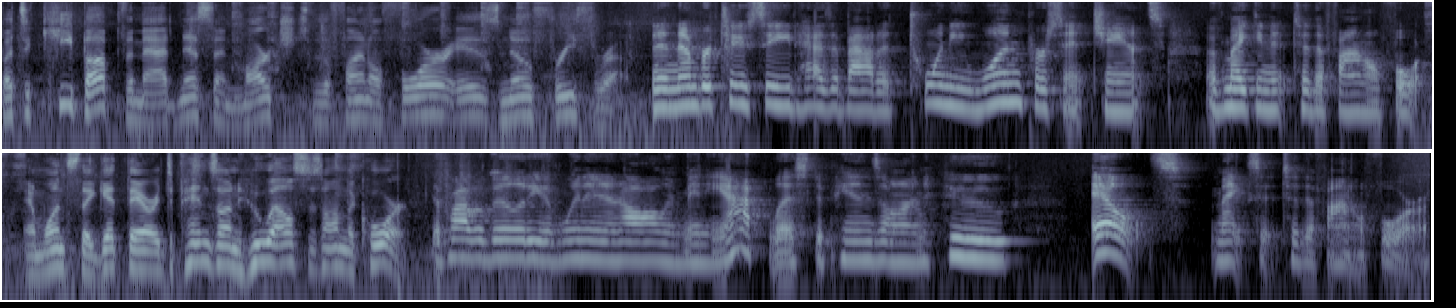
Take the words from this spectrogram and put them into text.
But to keep up the madness and march to the Final Four is no free throw. The number two seed has about a 21% chance of making it to the Final Four. And once they get there, it depends on who else is on the court. The probability of winning it all in Minneapolis depends on who else makes it to the Final Four.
